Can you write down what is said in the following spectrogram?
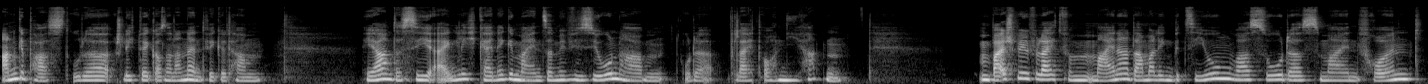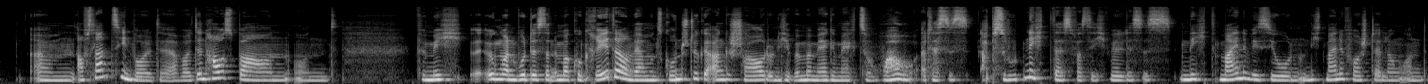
angepasst oder schlichtweg auseinanderentwickelt haben. Ja, dass sie eigentlich keine gemeinsame Vision haben oder vielleicht auch nie hatten. Ein Beispiel vielleicht von meiner damaligen Beziehung war es so, dass mein Freund ähm, aufs Land ziehen wollte. Er wollte ein Haus bauen und für mich, irgendwann wurde es dann immer konkreter und wir haben uns Grundstücke angeschaut und ich habe immer mehr gemerkt, so, wow, das ist absolut nicht das, was ich will. Das ist nicht meine Vision und nicht meine Vorstellung. Und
